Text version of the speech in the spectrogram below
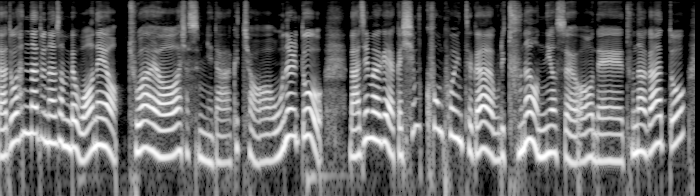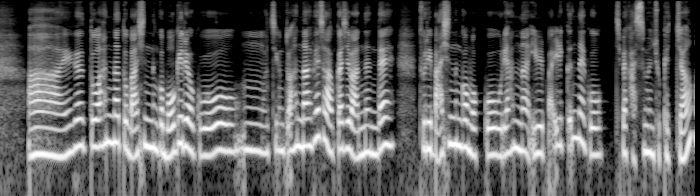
나도 한나두나 선배 원해요. 좋아요. 하셨습니다. 그쵸. 오늘 또 마지막에 약간 심쿵 포인트가 우리 두나 언니였어요. 네, 두나가 또, 아, 이거 또 한나 또 맛있는 거 먹이려고, 음, 지금 또 한나 회사 앞까지 왔는데, 둘이 맛있는 거 먹고, 우리 한나 일 빨리 끝내고 집에 갔으면 좋겠죠?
